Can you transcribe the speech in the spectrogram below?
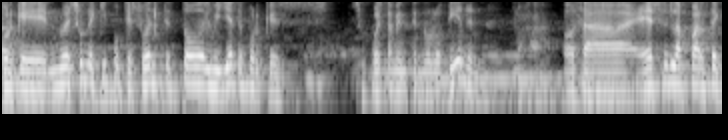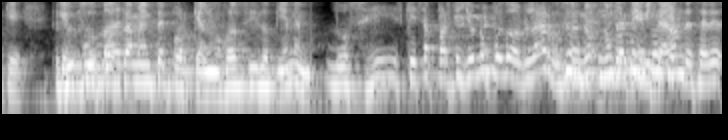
Porque no es un equipo que suelte todo el billete porque es, supuestamente no lo tienen. O sea, esa es la parte que... supuestamente porque a lo mejor sí lo tienen. No sé, es que esa parte yo no puedo hablar. O sea, ¿Nunca te invitaron de ser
